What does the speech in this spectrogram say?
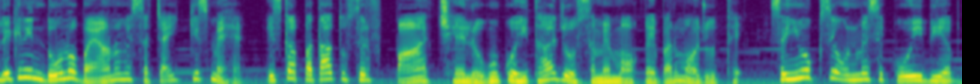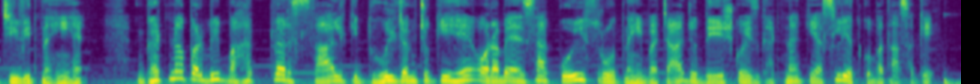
लेकिन इन दोनों बयानों में सच्चाई किसमें है? इसका पता तो सिर्फ़ पाँच छह लोगों को ही था जो उस समय मौके पर मौजूद थे। संयोग से उनमें से कोई भी अब जीवित नहीं है। घटना पर भी बहत्तर साल की धूल जम चुकी है और अब ऐसा कोई स्रोत नहीं बचा जो देश को इस घटना की असलियत को बता सके।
